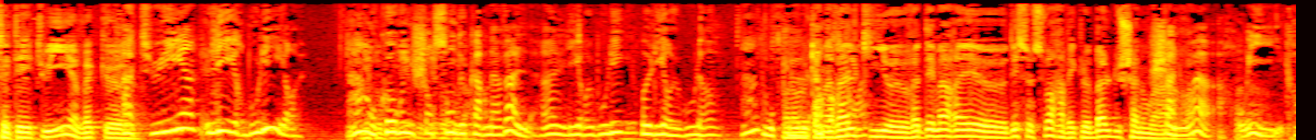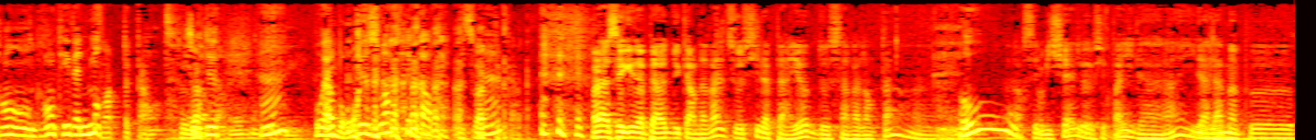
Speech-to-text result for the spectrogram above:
c'était étui avec... euh, À lire, boulir. Hein, Lire, encore boulir, une lire, chanson de carnaval. Hein, lire, boulir, lire, boula. Hein, donc, Voilà, euh, le carnaval qui euh, va démarrer euh, dès ce soir avec le bal du chat noir. Chat noir, oui, grand, grand événement. De, hein, ouais, Ah bon hein. Voilà, c'est la période du carnaval, c'est aussi la période de Saint-Valentin. euh. Oh, Alors c'est Michel, je sais pas, il a, hein, il a l'âme un peu,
